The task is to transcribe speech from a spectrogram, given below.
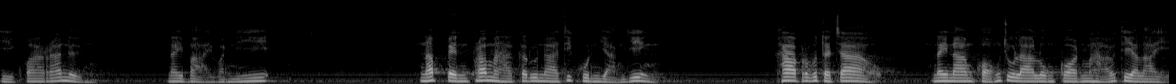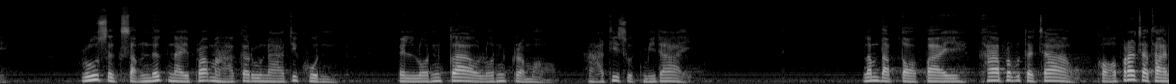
อีกวาระหนึ่ง ในบ่ายวันนี้ นับเป็นพระมหากรุณาธิคุณอย่างยิ่ง ข้าพระพุทธเจ้า ในนามของจุฬาลงกรณ์มหาวิทยาลัย รู้สึกสำนึกในพระมหากรุณาธิคุณ เป็นล้นเกล้าวล้นกระหม่อมหาที่สุดมิได้ลำดับต่อไปข้าพระพุทธเจ้า ขอพระราชทาน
